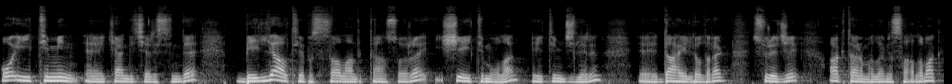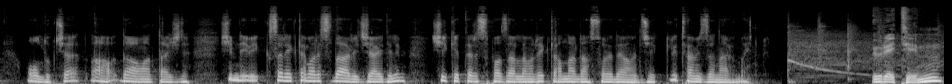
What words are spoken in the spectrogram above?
o eğitimin e, kendi içerisinde belli altyapısı sağlandıktan sonra iş eğitimi olan eğitimcilerin e, dahil olarak süreci aktarmalarını sağlamak oldukça daha, avantajlı. Şimdi bir kısa reklam arası daha rica edelim. Şirket arası pazarlama reklamlardan sonra devam edecek. Lütfen bizden ayrılmayın. Üretim,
